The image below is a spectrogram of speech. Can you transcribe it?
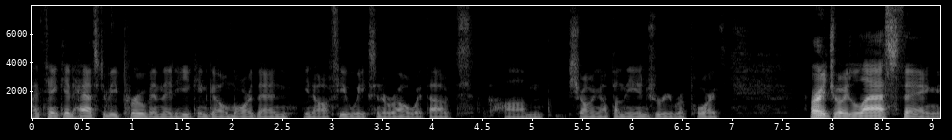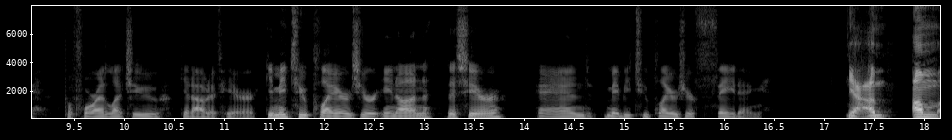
I think it has to be proven that he can go more than you know a few weeks in a row without um, showing up on the injury report. All right, Joey. Last thing before I let you get out of here, give me two players you're in on this year, and maybe two players you're fading. Yeah, I'm um,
